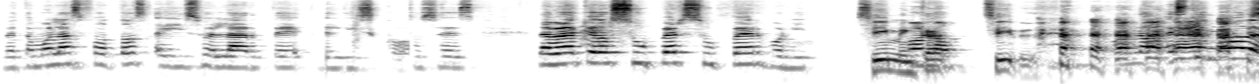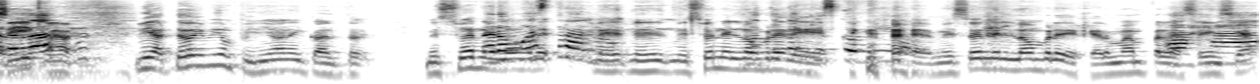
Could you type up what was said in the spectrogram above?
me tomó las fotos e hizo el arte del disco. Entonces, la verdad quedó súper, súper bonito. Sí, me encanta. Sí. no, es que no, de verdad. Mira, te doy mi opinión en cuanto. Me suena el nombre, me, suena el nombre de me suena el nombre de Germán Plasencia,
